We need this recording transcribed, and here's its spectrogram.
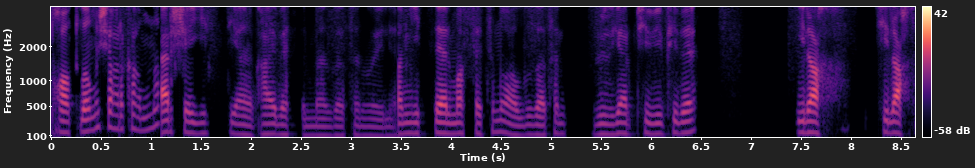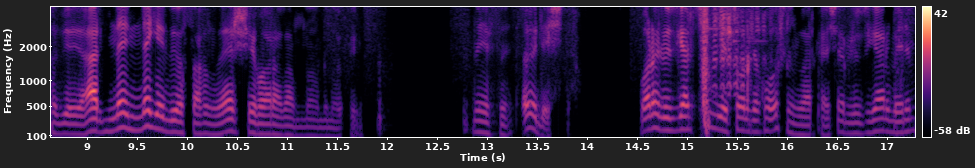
patlamış arkamda. Her şey gitti yani kaybettim ben zaten öyle. Adam gitti elmas setimi aldı zaten. Rüzgar PvP'de ilah silah tabii her ne ne geliyorsa aklınıza her şey var adamda amına koyayım. Neyse öyle işte. Bu arada Rüzgar kim diye soracak olursanız arkadaşlar Rüzgar benim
